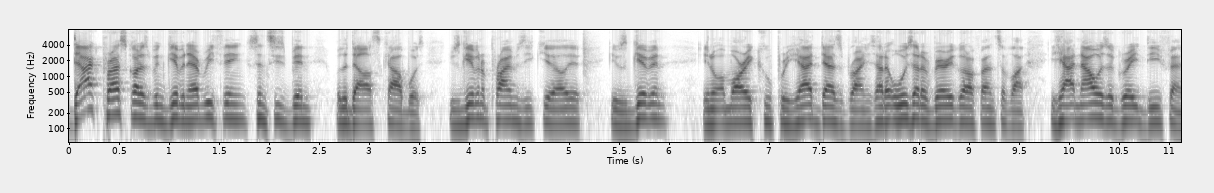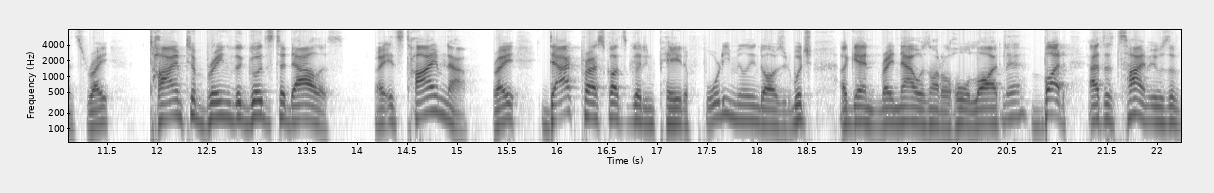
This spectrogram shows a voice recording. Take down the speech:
Dak Prescott has been given everything since he's been with the Dallas Cowboys. He was given a prime Ezekiel Elliott. He was given, you know, Amari Cooper. He had Dez Bryant. He's had always had a very good offensive line. He had now is a great defense, right? Time to bring the goods to Dallas, right? It's time now, right? Dak Prescott's getting paid forty million dollars, which again, right now is not a whole lot, Yeah. but at the time it was a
